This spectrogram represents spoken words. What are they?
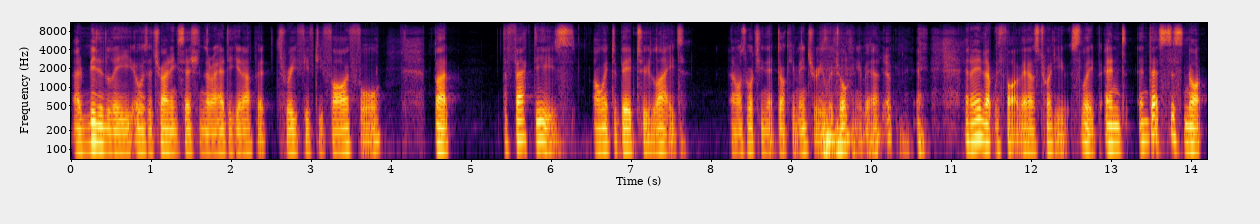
Admittedly, it was a training session that I had to get up at 3.55 for. But the fact is, I went to bed too late and I was watching that documentary we're talking about. Yep. and I ended up with five hours 20 sleep. And, and that's just not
